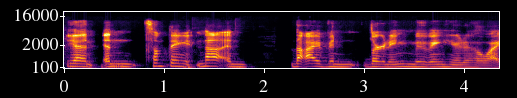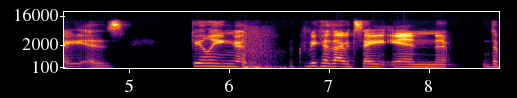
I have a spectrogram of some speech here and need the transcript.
Yeah, and, and something not and that I've been learning moving here to Hawaii is feeling because I would say in the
